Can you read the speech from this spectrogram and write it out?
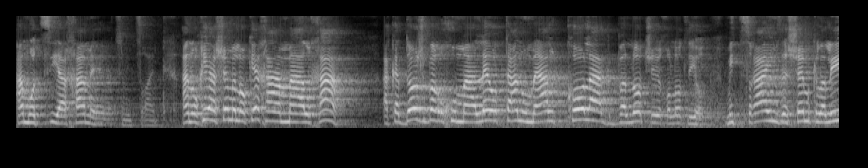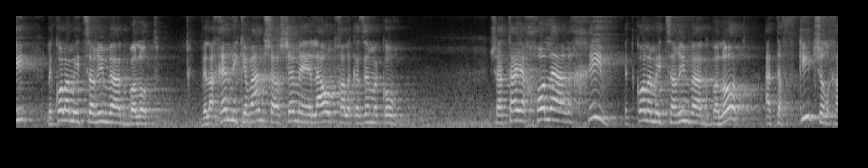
המוציאך מארץ מצרים. אנוכי השם אלוקיך המעלך. הקדוש ברוך הוא מעלה אותנו מעל כל ההגבלות שיכולות להיות. מצרים זה שם כללי לכל המיצרים וההגבלות. ולכן מכיוון שהשם העלה אותך לכזה מקום, שאתה יכול להרחיב את כל המיצרים וההגבלות, התפקיד שלך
